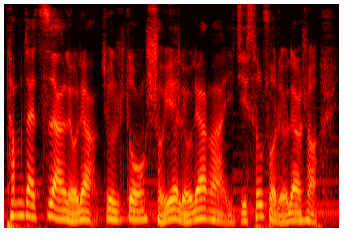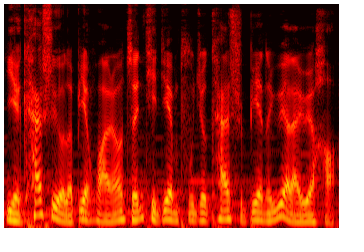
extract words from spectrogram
他们在自然流量，就是这种首页流量啊，以及搜索流量上也开始有了变化，然后整体店铺就开始变得越来越好。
